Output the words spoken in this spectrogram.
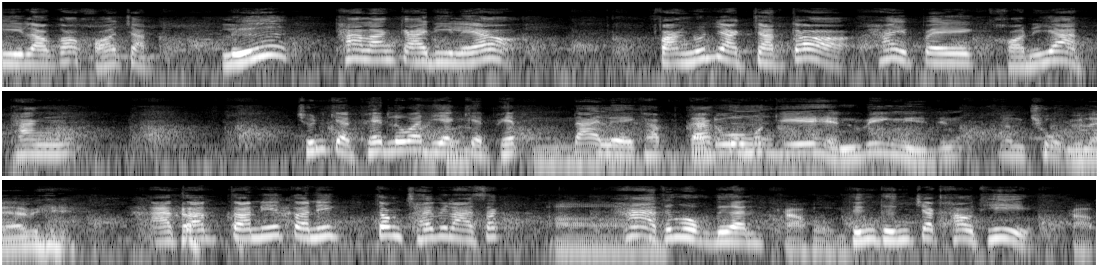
ดีเราก็ขอจัด หรือถ้าร่างกายดีแล้ว ฝั่งนู้นอยากจัดก็ให้ไปขออนุญาตทาง ชุนเกียรติเพชรหรือว่าเดียเกียรติเพชรได้เลยครับแต่ดูคืเมื่อกี้เห็นวิ่งนี่ยังยังฉุบอยู่เลยนะพี่อ่าตอนตอนนี้ตอนนี้ต้องใช้เวลาสักอ๋อ5-6ถึงเดือนครับผมถึงถึงจะเข้าที่ครับ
